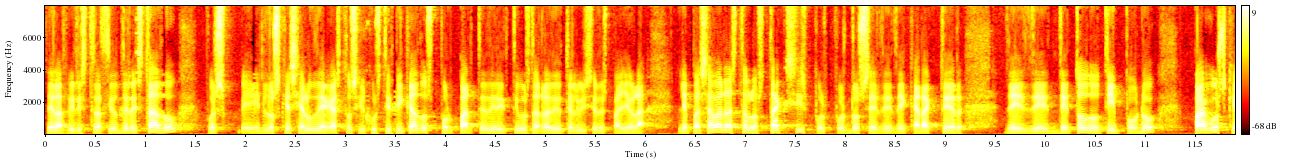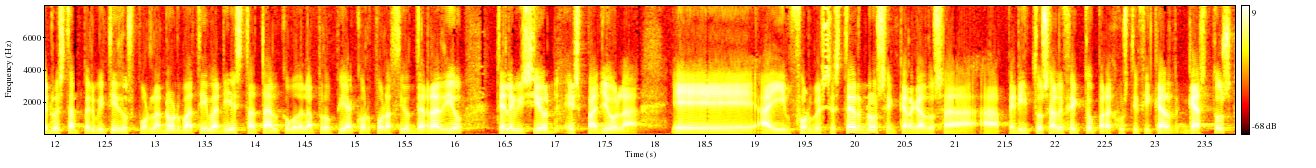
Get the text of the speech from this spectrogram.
de la Administración del Estado, pues en los que se alude a gastos injustificados por parte de directivos de Radio Televisión Española. Le pasaban hasta los taxis, pues, pues no sé, de, carácter de, de todo tipo, ¿no? Pagos que no están permitidos por la normativa ni estatal como de la propia Corporación de Radio Televisión Española. Eh, hay informes externos encargados a, peritos al efecto para justificar gastos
